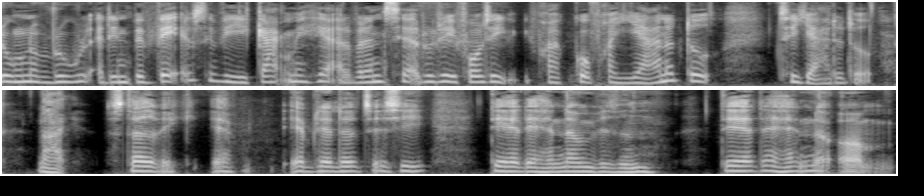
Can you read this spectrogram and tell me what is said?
donor rule? Er det en bevægelse, vi er i gang med her? Eller hvordan ser du det i forhold til at gå fra hjernedød til hjertedød? Nej, stadigvæk. Jeg, jeg bliver nødt til at sige, det her det handler om viden. Det her det handler om,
